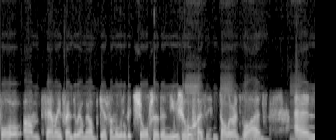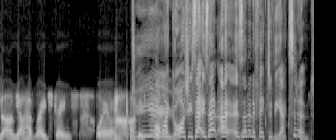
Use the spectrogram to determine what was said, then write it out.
for um, family and friends around me. I guess I'm a little bit shorter than usual, as in tolerance wise. Mm. And um, yeah, I have rage dreams where Do you? Oh my gosh, is that is that uh, is that an effect of the accident,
